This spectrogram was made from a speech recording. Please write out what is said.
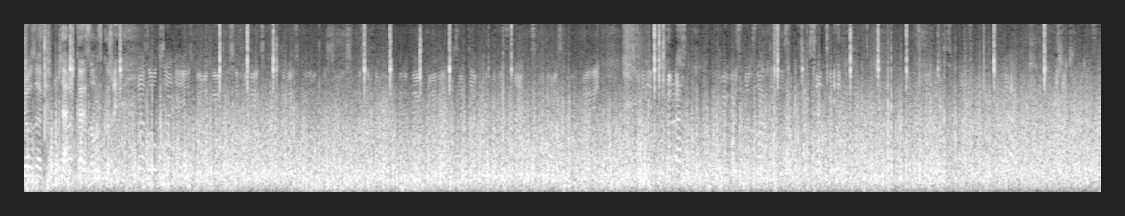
Видеозапись пошла. Так, как зовут, скажи? Меня зовут Саня, я из города Сахалинск, Сахалинской области. Симусов передаю привет кто не знает из Хабаровского. Привет. Сегодня первый раз прыгаю с 50. Сегодня 17 ноября. Наша журналист.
